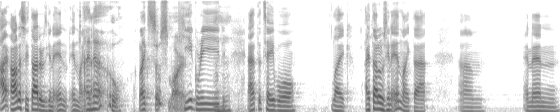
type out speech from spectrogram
I honestly thought it was going to end end like I that. know. Like so smart. He agreed at the table. Like I thought it was going to end like that. Um, and then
